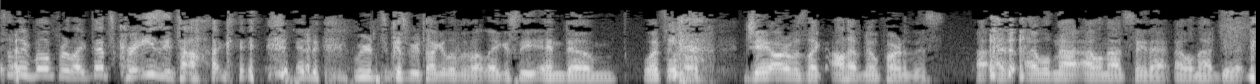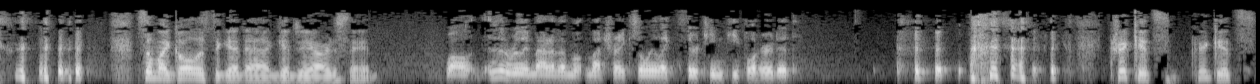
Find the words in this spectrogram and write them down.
so they both were like, "That's crazy talk," and we were because we were talking a little bit about legacy and um, what's it called? Jr. was like, "I'll have no part of this. I, I, I will not. I will not say that. I will not do it." so my goal is to get uh, get Jr. to say it. Well, it doesn't really matter that much, right? Because only like 13 people heard it. crickets, crickets.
